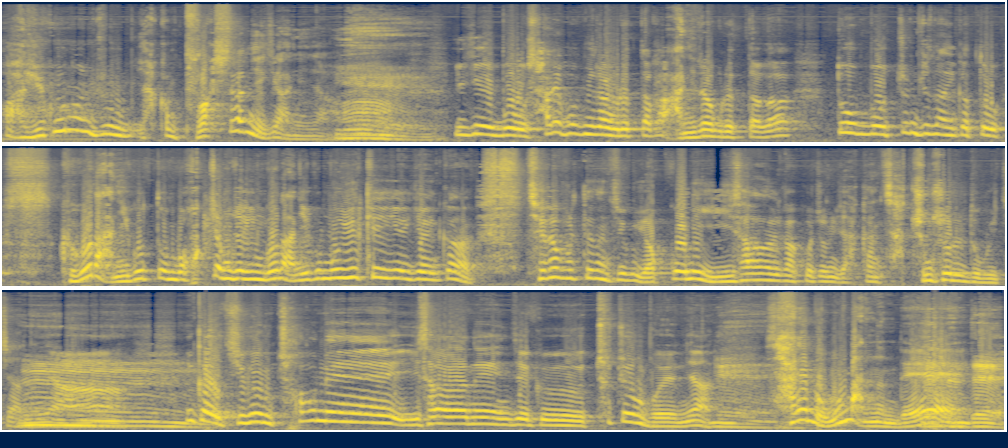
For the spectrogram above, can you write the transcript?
아 이거는 좀 약간 불확실한 얘기 아니냐. 예. 이게 뭐 살해범이라고 그랬다가 아니라고 그랬다가 또 뭐 좀 지나니까 또 그건 아니고 또 뭐 확정적인 건 아니고 뭐 이렇게 얘기하니까 제가 볼 때는 지금 여권이 이 상황을 갖고 좀 약간 자충수를 두고 있지 않느냐. 음. 그러니까 지금 처음에 이 사안의 이제 그 초점은 뭐였냐. 예. 살해범은 맞는데 네.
